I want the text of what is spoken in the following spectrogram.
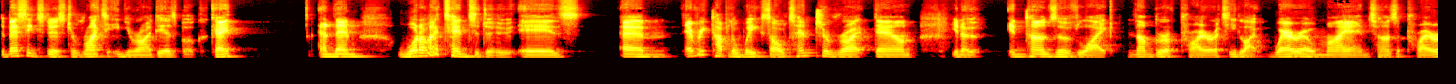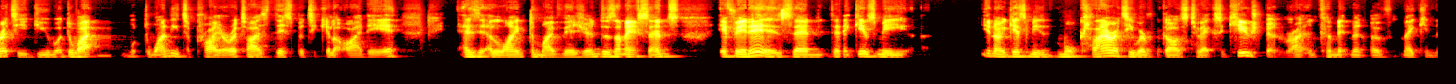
the best thing to do is to write it in your ideas book. Okay. And then what I tend to do is um, every couple of weeks, I'll tend to write down, you know, in terms of like number of priority, like where am I in terms of priority? Do you do I do I need to prioritize this particular idea? Is it aligned to my vision? Does that make sense? If it is, then then it gives me, you know, it gives me more clarity with regards to execution, right, and commitment of making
